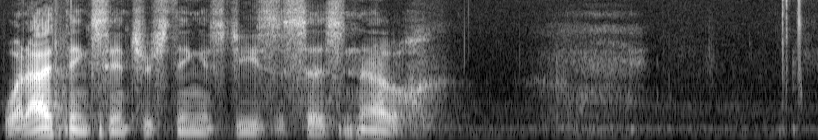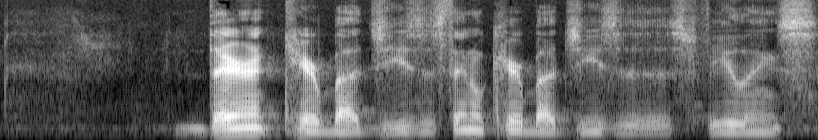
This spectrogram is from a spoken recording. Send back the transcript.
What I think is interesting is Jesus says, no. They don't care about Jesus. They don't care about Jesus' feelings.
